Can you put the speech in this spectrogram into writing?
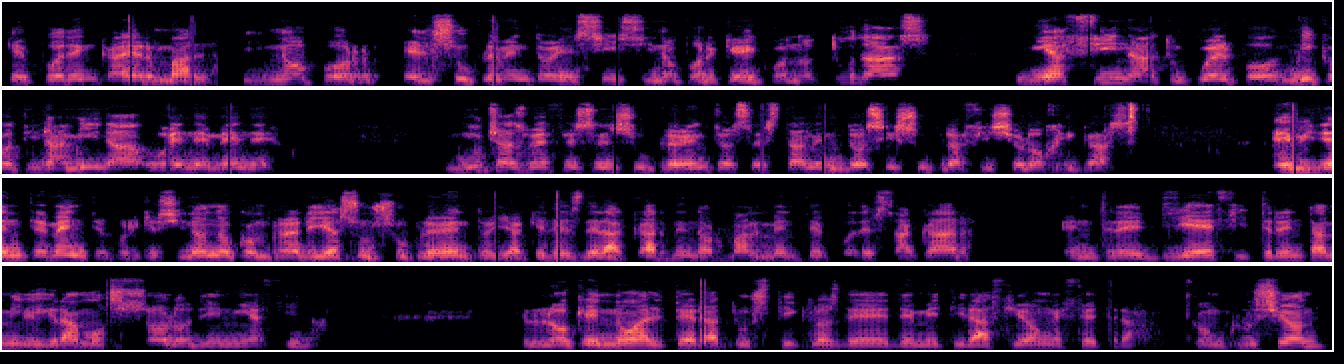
te pueden caer mal. Y no por el suplemento en sí, sino porque cuando tú das niacina a tu cuerpo, nicotinamina o NMN, muchas veces en suplementos están en dosis suprafisiológicas. Evidentemente, porque si no, no comprarías un suplemento, ya que desde la carne normalmente puedes sacar entre 10 y 30 miligramos solo de niacina lo que no altera tus ciclos de, metilación, etc. Conclusión,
